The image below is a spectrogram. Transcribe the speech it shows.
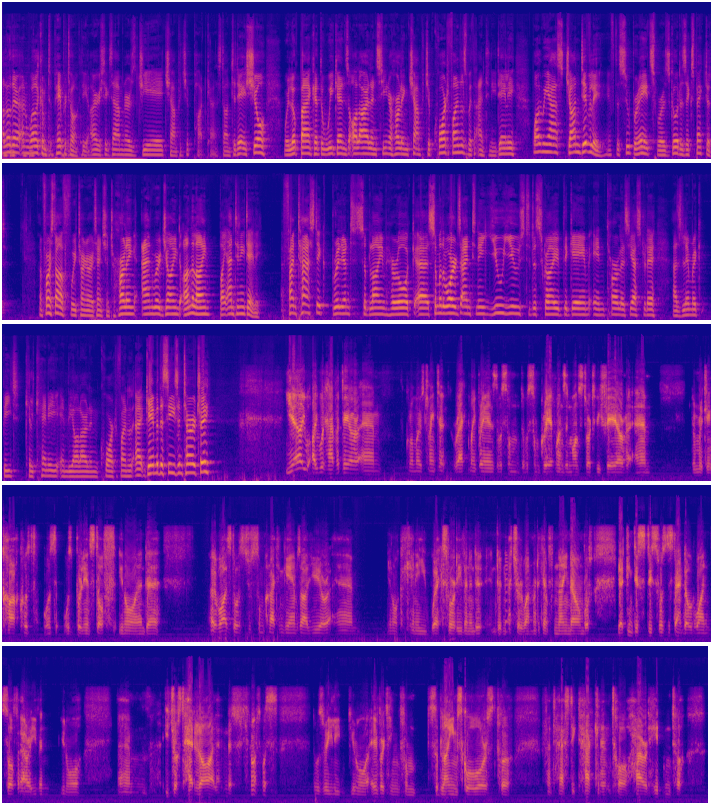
Hello there, and welcome to Paper Talk, the Irish Examiner's GAA Championship podcast. On today's show, we look back at the weekend's All Ireland Senior Hurling Championship quarterfinals with Anthony Daly, while we ask John Dively if the Super 8s were as good as expected. And first off, we turn our attention to hurling, and we're joined on the line by Anthony Daly. Fantastic, brilliant, sublime, heroic. Uh, some of the words, Anthony, you used to describe the game in Thurles yesterday as Limerick beat Kilkenny in the All Ireland quarter final. Uh, game of the season territory? Yeah, I, I would have it there. Um, I was trying to rack my brains. There was some there was some great ones in Munster. To be fair, um, Limerick and Cork was was was brilliant stuff, you know, and uh, it was there was just some cracking games all year. Um, you know, Kilkenny, Wexford, even in the in the natural one where they came from nine down. But yeah, I think this this was the standout one so far. Even you know, um, he just had it all, and that you know it was it was really you know everything from sublime scores to fantastic tackling to hard hitting to a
